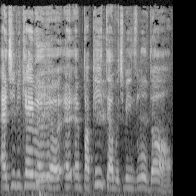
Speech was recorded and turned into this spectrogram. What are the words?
And she became a, a, a papita, which means little doll.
